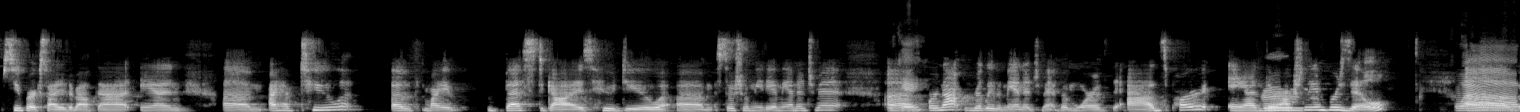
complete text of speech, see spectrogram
super excited about that. And um, I have two of my best guys who do um, social media management. Um, okay. Um, or not really the management, but more of the ads part. And they're mm. actually in Brazil. Wow. Um,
